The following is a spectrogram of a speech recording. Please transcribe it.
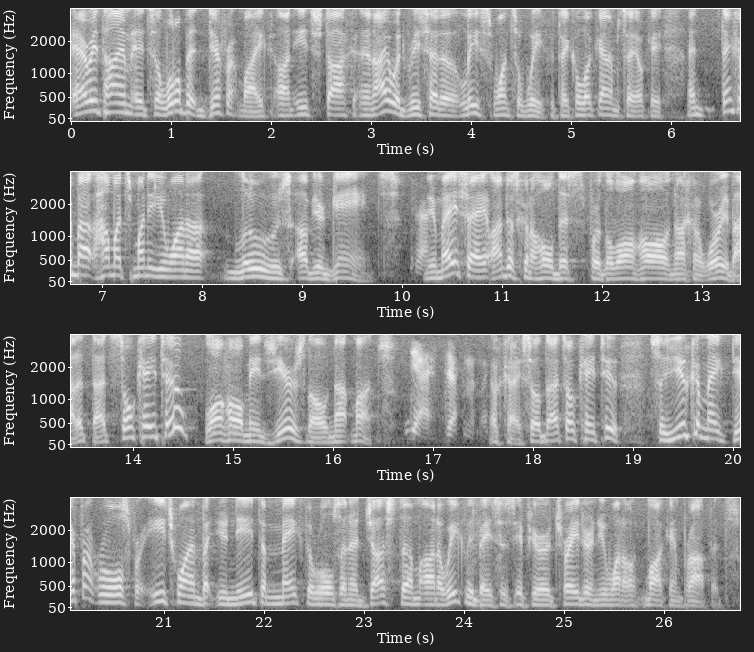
Every time it's a little bit different, Mike, on each stock, and I would reset it at least once a week. Take a look at them and say, okay, and think about how much money you want to lose of your gains. You may say, I'm just going to hold this for the long haul and not going to worry about it. That's okay too. Long haul means years, though, not months. Yeah, definitely. Okay, so that's okay too. So you can make different rules for each one, but you need to make the rules and adjust them on a weekly basis if you're a trader and you want to lock in profits.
